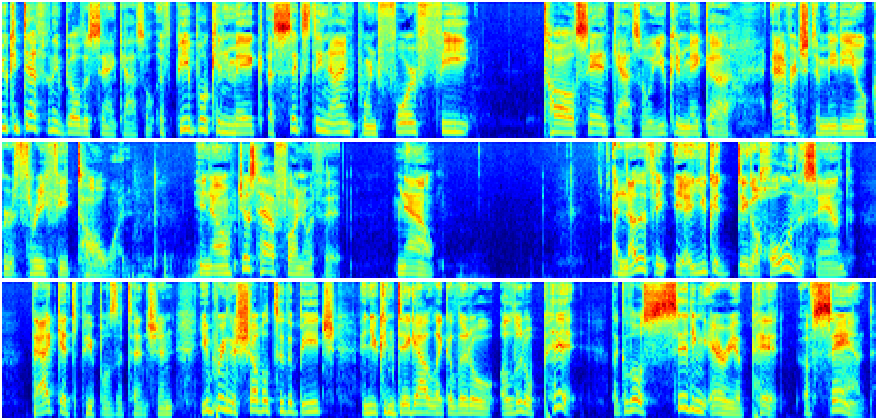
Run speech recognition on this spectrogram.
you could definitely build a sandcastle if people can make a 69.4 feet tall sandcastle. You can make a average to mediocre three feet tall one. You know, just have fun with it. Now, another thing, yeah, you could dig a hole in the sand. That gets people's attention. You bring a shovel to the beach and you can dig out like a little a little pit, like a little sitting area pit of sand.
